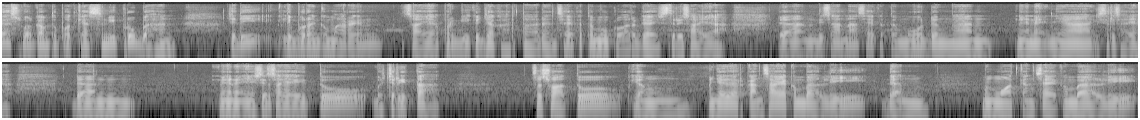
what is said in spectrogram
guys, welcome to podcast Seni Perubahan. Jadi liburan kemarin saya pergi ke Jakarta dan saya ketemu keluarga istri saya. Dan di sana saya ketemu dengan neneknya istri saya. Dan neneknya istri saya itu bercerita sesuatu yang menyadarkan saya kembali dan menguatkan saya kembali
